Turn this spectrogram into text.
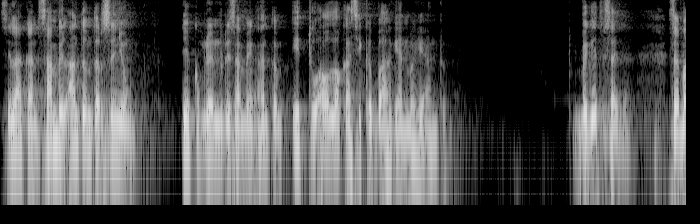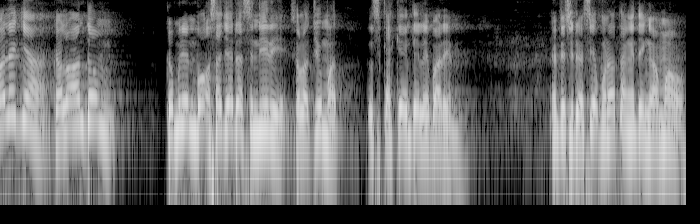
Silakan sambil antum tersenyum. Dia kemudian berdiri samping antum. Itu Allah kasih kebahagiaan bagi antum. Begitu saja. Sebaliknya, kalau antum kemudian bawa sajadah sendiri sholat Jumat, terus kaki ente lebarin. Ente sudah siap mau datang, ente nggak mau.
